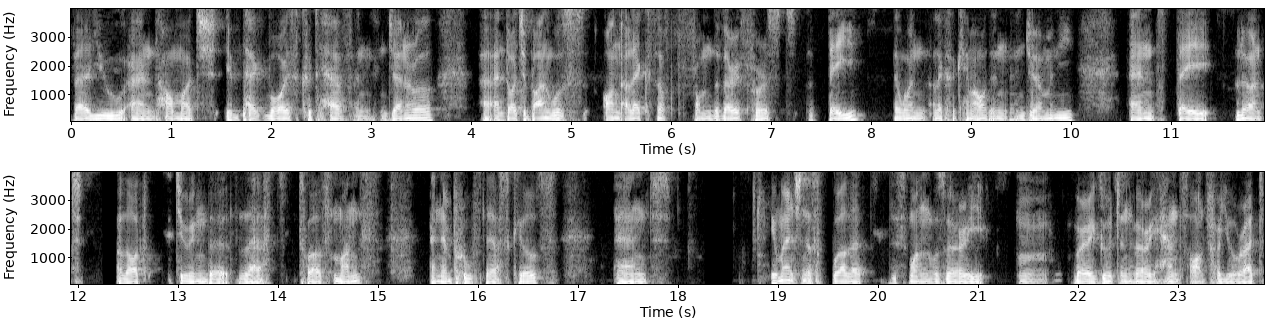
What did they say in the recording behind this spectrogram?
value and how much impact voice could have in, in general. Uh, and Deutsche Bahn was on Alexa from the very first day when Alexa came out in, in Germany, and they learned a lot during the last 12 months and improved their skills. And you mentioned as well that this one was very, um, very good and very hands on for you, right?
